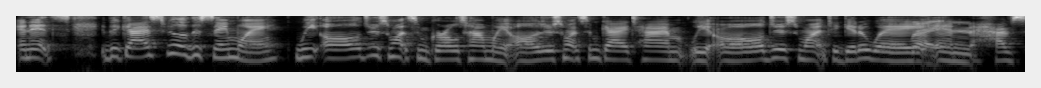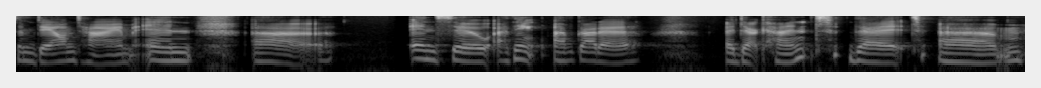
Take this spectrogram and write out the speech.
And it's the guys feel the same way. We all just want some girl time. We all just want some guy time. We all just want to get away Right. and have some downtime. And uh and so I think I've got a a duck hunt that um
